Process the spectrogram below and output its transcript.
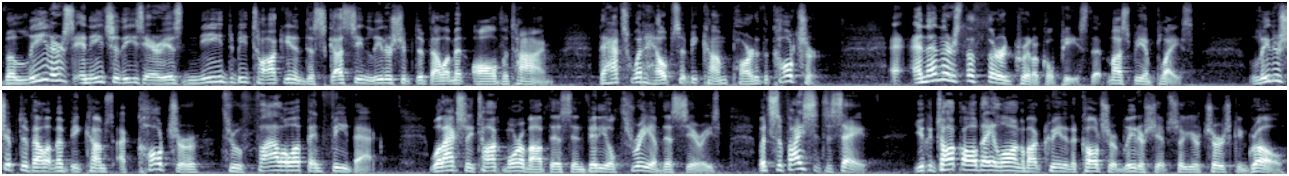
the leaders in each of these areas need to be talking and discussing leadership development all the time. That's what helps it become part of the culture. And then there's the third critical piece that must be in place. Leadership development becomes a culture through follow up and feedback. We'll actually talk more about this in video three of this series. But suffice it to say, you can talk all day long about creating a culture of leadership so your church can grow.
